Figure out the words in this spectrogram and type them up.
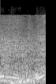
Música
